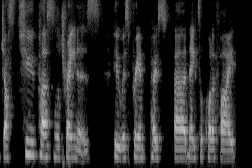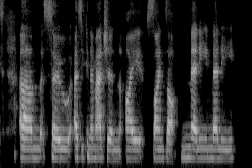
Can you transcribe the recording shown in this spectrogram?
just two personal trainers who was pre and post uh, natal qualified. Um, so, as you can imagine, I signed up many, many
